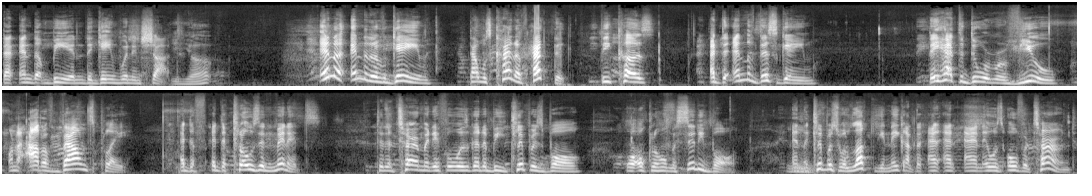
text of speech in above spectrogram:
that end up being the game winning shot. Yup. In the end of the game, that was kind of hectic because at the end of this game, they had to do a review on an out of bounds play at the at the closing minutes to determine if it was gonna be Clippers ball or Oklahoma City ball. And the Clippers were lucky and they got the and, and, and it was overturned.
